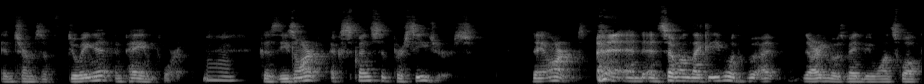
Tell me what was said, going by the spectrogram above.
in terms of doing it and paying for it because these aren't expensive procedures. They aren't. and and someone like even with I, the argument was made to me once. Well,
